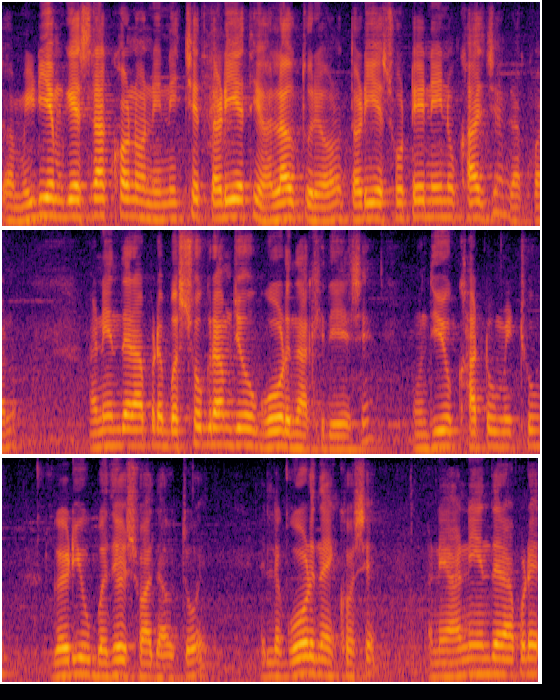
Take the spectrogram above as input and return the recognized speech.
તો આ મીડિયમ ગેસ રાખવાનો અને નીચે તળિયેથી હલાવતું રહેવાનું. તળિયે છોટે નહીં એનું ખાસ ધ્યાન રાખવાનું. આની અંદર આપણે બસો ગ્રામ જેવો ગોળ નાખી દઈએ છીએ. ઊંધિયું ખાટું મીઠું ગળ્યું બધો સ્વાદ આવતો હોય એટલે ગોળ નાખ્યો છે. અને આની અંદર આપણે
